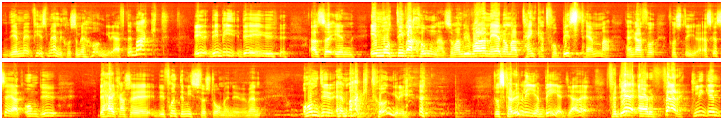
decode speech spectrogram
det finns människor som är hungriga efter makt. Det, det, det är ju alltså en, en, motivation, alltså. man vill vara med om att tänka att få bestämma, tänka att få, få styra. Jag ska säga att om du, det här kanske, du får inte missförstå mig nu, men om du är makthungrig, då ska du bli en bedjare. För det är verkligen,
